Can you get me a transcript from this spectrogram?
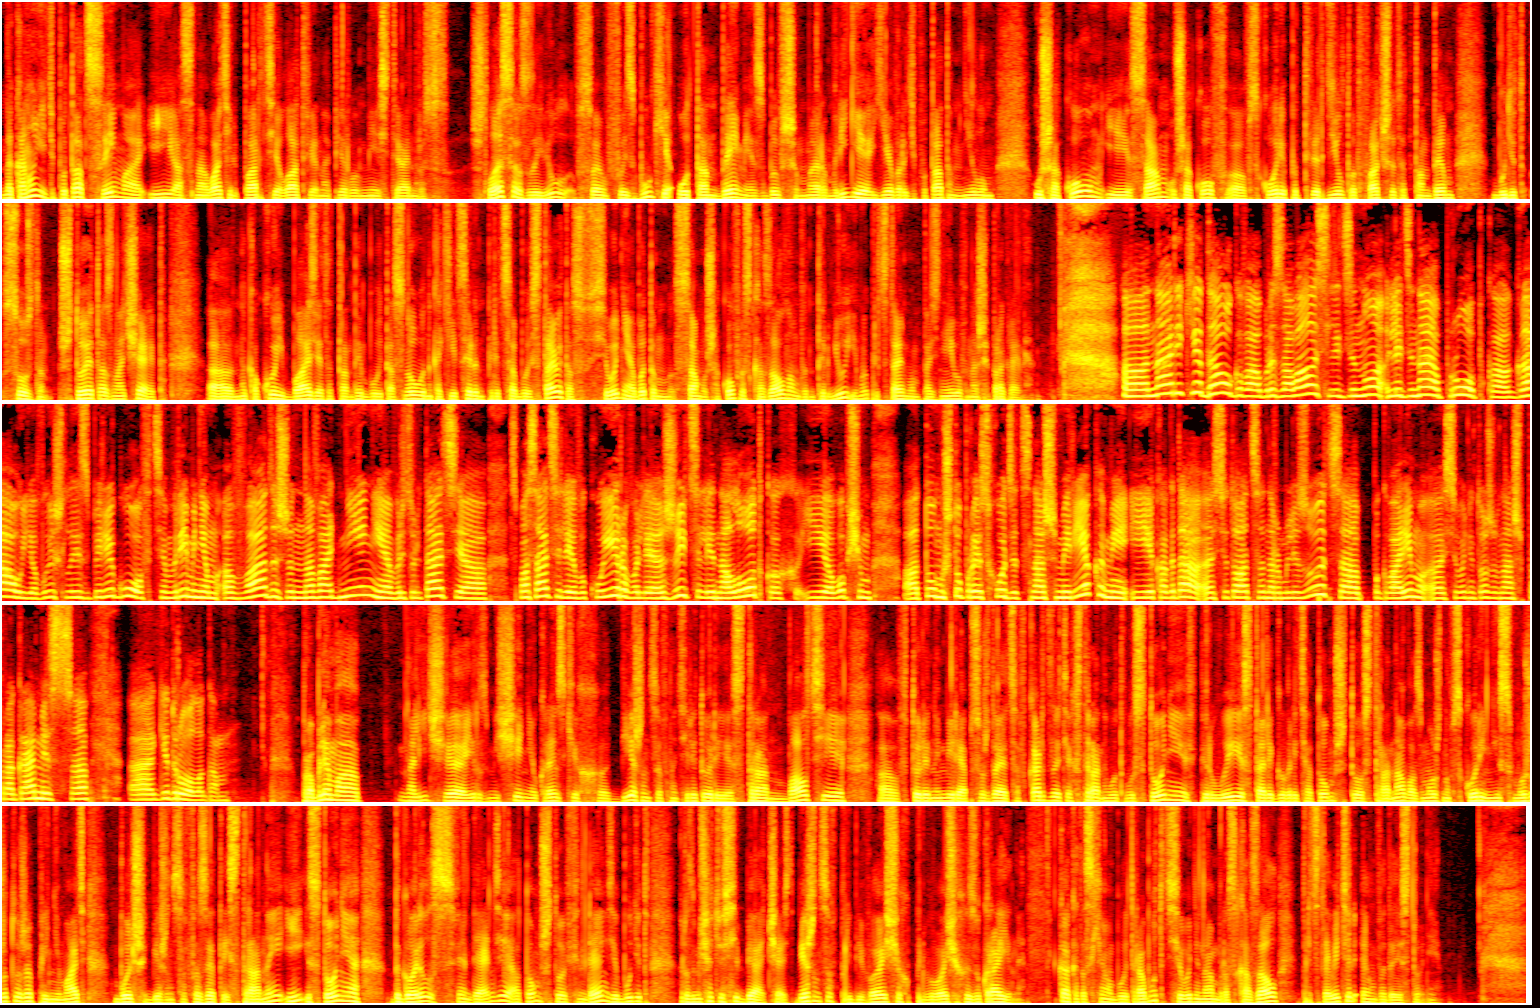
Накануне депутат Сейма и основатель партии «Латвия» на первом месте Айнрас Шлессер заявил в своем фейсбуке о тандеме с бывшим мэром Риги, евродепутатом Нилом Ушаковым, и сам Ушаков э, вскоре подтвердил тот факт, что этот тандем будет создан. Что это означает? Э, на какой базе этот тандем будет основан, какие цели он перед собой ставит? А сегодня об этом сам Ушаков рассказал нам в интервью, и мы представим вам позднее его в нашей программе. А, на реке Даугава образовалась ледяно, ледяная пробка. Гауя вышла из берегов. Тем временем в Адже наводнение. В результате спасатели эвакуировали жителей на лодках. И, в общем, о том, что происходит с нашими реками. И когда ситуация нормализуется, поговорим сегодня тоже в нашей программе с гидрологом. Проблема наличие и размещение украинских э, беженцев на территории стран Балтии а, в той или иной мере обсуждается в каждой из этих стран. И вот в Эстонии впервые стали говорить о том, что страна, возможно, вскоре не сможет уже принимать больше беженцев из этой страны. И Эстония договорилась с Финляндией о том, что Финляндия будет размещать у себя часть беженцев, прибывающих, прибывающих из Украины. Как эта схема будет работать, сегодня нам рассказал представитель МВД Эстонии.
